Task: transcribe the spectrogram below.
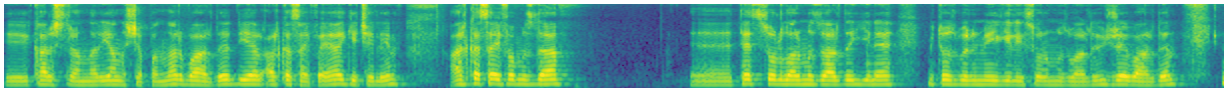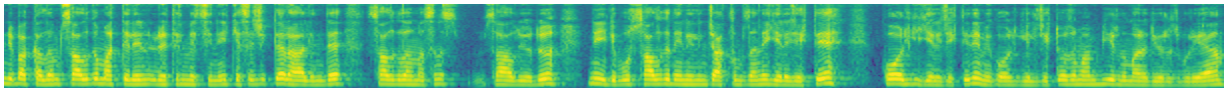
e, karıştıranlar, yanlış yapanlar vardı. Diğer arka sayfaya geçelim. Arka sayfamızda e, test sorularımız vardı. Yine mitoz bölünme ilgili sorumuz vardı. Hücre vardı. Şimdi bakalım salgı maddelerin üretilmesini kesecikler halinde salgılanmasını sağlıyordu. Neydi bu? Salgı denilince aklımıza ne gelecekti? Golgi gelecekti değil mi? Golgi gelecekti. O zaman bir numara diyoruz buraya.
